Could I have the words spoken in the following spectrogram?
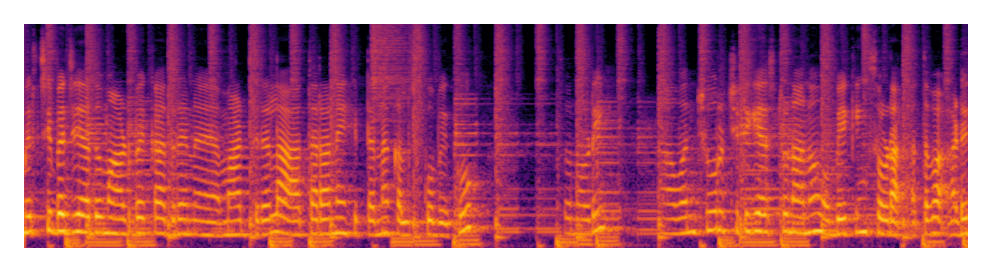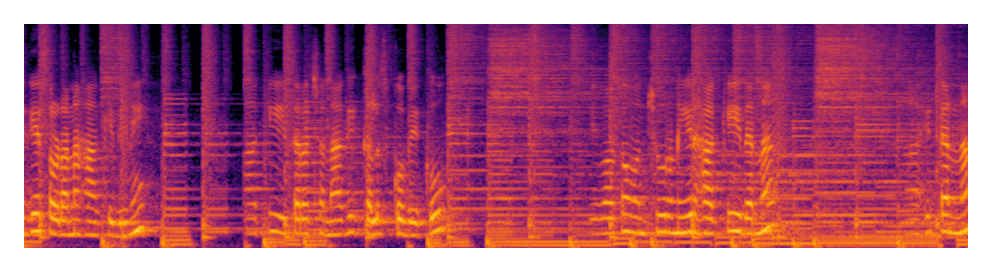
ಮಿರ್ಚಿ ಬಜ್ಜಿ ಅದು ಮಾಡಬೇಕಾದ್ರೆ ಮಾಡ್ತಿರಲ್ಲ, ಆ ಥರನೇ ಹಿಟ್ಟನ್ನು ಕಲಿಸ್ಕೋಬೇಕು. ಸೊ ನೋಡಿ ಒಂಚೂರು ಚಿಟಿಗೆ ಅಷ್ಟು ನಾನು ಬೇಕಿಂಗ್ ಸೋಡಾ ಅಥವಾ ಅಡುಗೆ ಸೋಡಾನ ಹಾಕಿದ್ದೀನಿ. ಹಾಕಿ ಈ ಥರ ಚೆನ್ನಾಗಿ ಕಲಿಸ್ಕೋಬೇಕು. ಇವಾಗ ಒಂಚೂರು ನೀರು ಹಾಕಿ ಇದನ್ನು ಹಿಟ್ಟನ್ನು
